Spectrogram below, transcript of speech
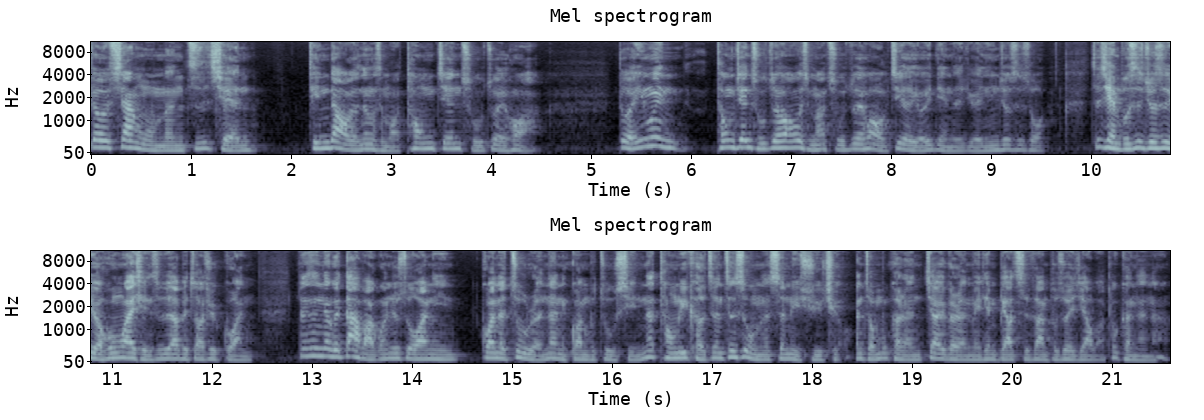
就像我们之前听到的那个什么通奸除罪化，对，因为通奸除罪化为什么要除罪化？我记得有一点的原因就是说，之前不是就是有婚外情，是不是要被抓去关？但是那个大法官就说啊，你关得住人，那你关不住心。那同理可证，这是我们的生理需求，但总不可能叫一个人每天不要吃饭不睡觉吧？不可能啊，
